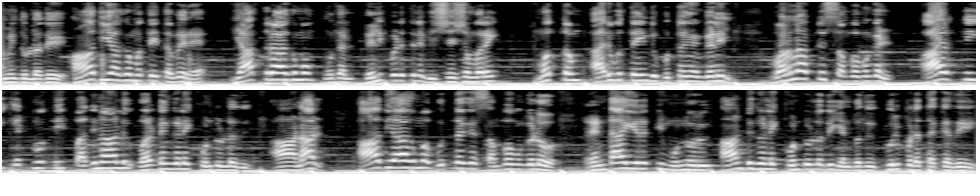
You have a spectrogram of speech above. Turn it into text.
அமைந்துள்ளது. ஆதியாகமத்தை தவிர யாத்ராகமம் முதல் வெளிப்படுத்தின விசேஷம் வரை மொத்தம் அறுபத்தைந்து புத்தகங்களில் வரலாற்று சம்பவங்கள் ஆயிரத்தி எட்நூத்தி பதினாலு வருடங்களை கொண்டுள்ளது. ஆனால் ஆதியாகம புத்தக சம்பவங்களோ இரண்டாயிரத்தி முன்னூறு ஆண்டுகளை கொண்டுள்ளது என்பது குறிப்பிடத்தக்கது.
